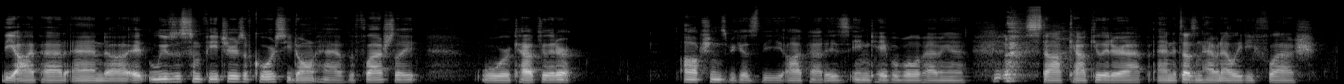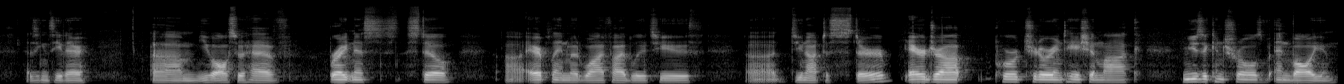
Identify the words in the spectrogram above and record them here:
the iPad and uh, it loses some features of course. You don't have the flashlight or calculator options because the iPad is incapable of having a stock calculator app and it doesn't have an LED flash as you can see there. Um, you also have brightness still uh, airplane mode Wi-Fi Bluetooth uh, do not disturb. Airdrop portrait orientation lock, music controls, and volume.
